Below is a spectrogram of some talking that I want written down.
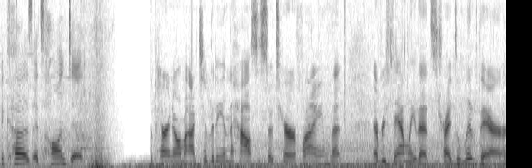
because it's haunted. The paranormal activity in the house is so terrifying that every family that's tried to live there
